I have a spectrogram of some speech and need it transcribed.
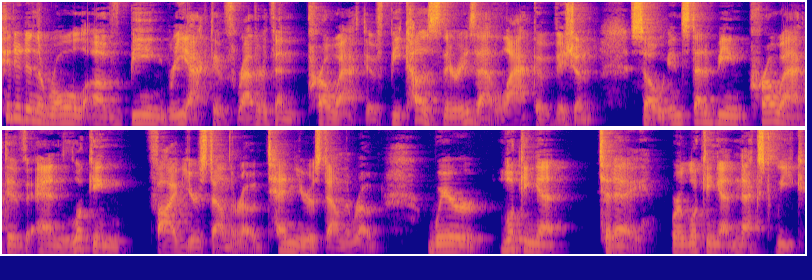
pitted in the role of being reactive rather than proactive because there is that lack of vision. So instead of being proactive and looking 5 years down the road, 10 years down the road, we're looking at today. We're looking at next week.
